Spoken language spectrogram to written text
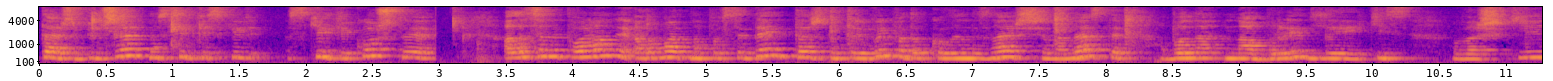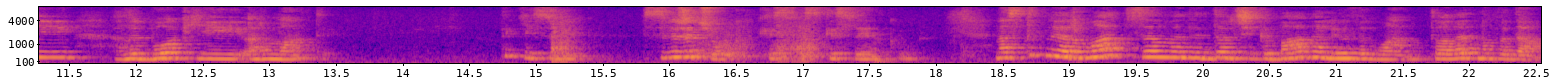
теж бюджетно, стільки скільки, скільки коштує. Але це не поганий аромат на повсякдень, теж на той випадок, коли не знаєш, що нанести, або на, набридли якісь важкі, глибокі аромати. Такий собі свіжачок з кислинкою. Наступний аромат це в мене Dolce Gabbana Louis One, туалетна вода.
